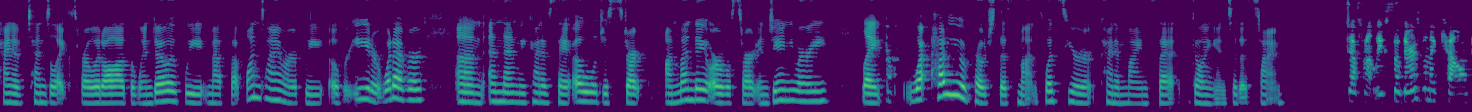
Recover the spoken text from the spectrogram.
kind of tend to like throw it all out the window if we mess up one time or if we overeat or whatever. Um, and then we kind of say, oh, we'll just start on Monday or we'll start in January. Like, what? How do you approach this month? What's your kind of mindset going into this time? Definitely. So there's an account,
